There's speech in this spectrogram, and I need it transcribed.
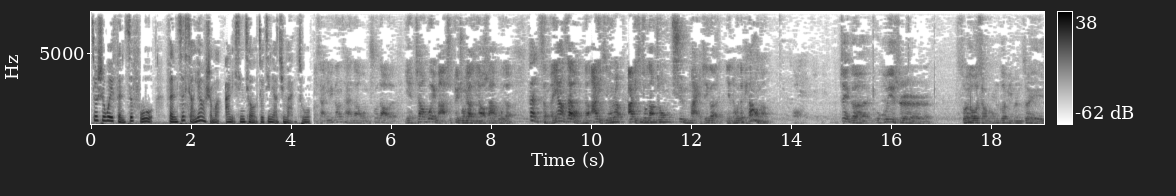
就是为粉丝服务。粉丝想要什么，阿里星球就尽量去满足。一下，因为刚才呢，我们说到了演唱会嘛，是最重要的要发布的。但怎么样在我们的阿里星球上、阿里星球当中去买这个演唱会的票呢？哦，这个我估计是所有小龙歌迷们最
